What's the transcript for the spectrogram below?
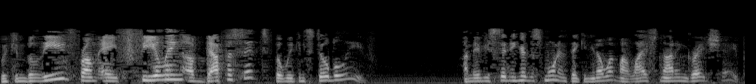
We can believe from a feeling of deficit, but we can still believe. I may be sitting here this morning thinking, you know what, my life's not in great shape.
